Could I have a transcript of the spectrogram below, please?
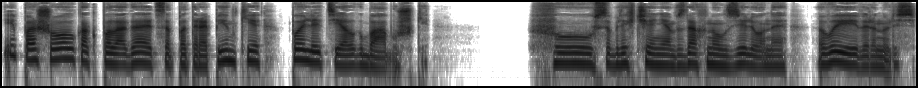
и пошел, как полагается, по тропинке, полетел к бабушке. «Фу», — с облегчением вздохнул зеленая, — «вывернулись.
